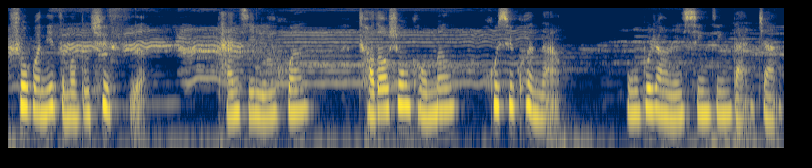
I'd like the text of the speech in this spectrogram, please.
说过你怎么不去死？谈及离婚，吵到胸口闷、呼吸困难，无不让人心惊胆战。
